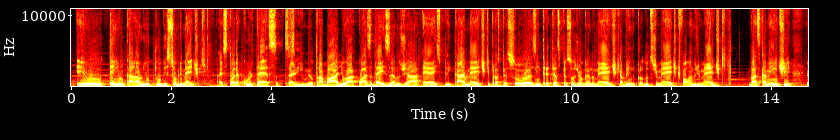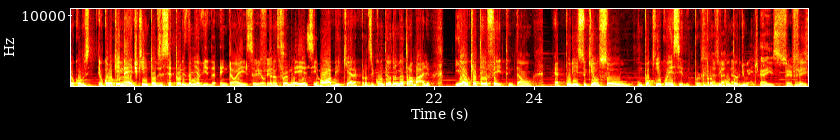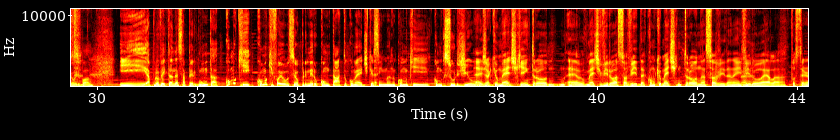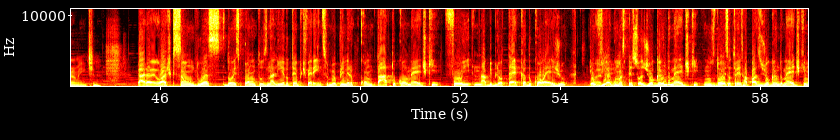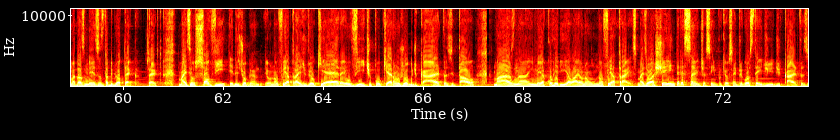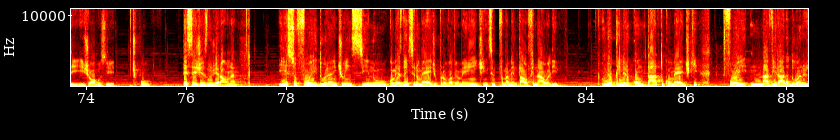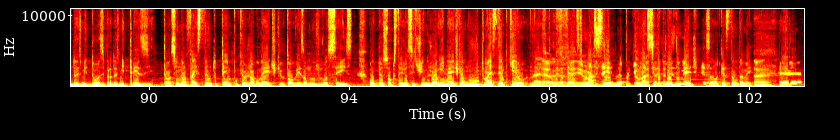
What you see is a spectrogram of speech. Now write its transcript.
Eu tenho um canal no YouTube sobre Magic. A história curta é essa, certo? Sim. O meu trabalho há quase 10 anos já é explicar Magic para as pessoas, entreter as pessoas jogando Magic, abrindo produtos de Magic, falando de Magic. Basicamente, eu, colo- eu coloquei Magic em todos os setores da minha vida. Então é isso. Eu Perfeito. transformei esse hobby, que era produzir conteúdo, no meu trabalho. E é o que eu tenho feito. Então, é por isso que eu sou um pouquinho conhecido, por produzir conteúdo de Magic. É isso. Perfeito. Show de bola. E aproveitando essa pergunta, como que, como que foi o seu primeiro contato com o Magic, assim, mano? Como que, como que surgiu? É, já que o Magic entrou. é, o Magic virou a sua vida, como que o Magic entrou na sua vida, né? E virou ela posteriormente, né? Cara, eu acho que são duas, dois pontos na linha do tempo diferentes. O meu primeiro contato com o Magic foi na biblioteca do colégio. Eu vi algumas pessoas jogando Magic, uns dois ou três rapazes jogando Magic em uma das mesas da biblioteca, certo? Mas eu só vi eles jogando. Eu não fui atrás de ver o que era, eu vi, tipo, que era um jogo de cartas e tal, mas na, em meia correria lá eu não, não fui atrás. Mas eu achei interessante, assim, porque eu sempre gostei de, de cartas e, e jogos de, tipo, TCGs no geral, né? Isso foi durante o ensino, começo do ensino médio, provavelmente, ensino fundamental final ali. O meu primeiro contato com Magic foi na virada do ano de 2012 para 2013. Então, assim, não faz tanto tempo que eu jogo Magic. Eu, talvez alguns de vocês, ou o pessoal que esteja assistindo, joguem Magic há muito mais tempo que eu, né? É, talvez é, até antes de eu nascer, né? Porque eu nasci depois do Magic. Essa é uma questão também. É.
